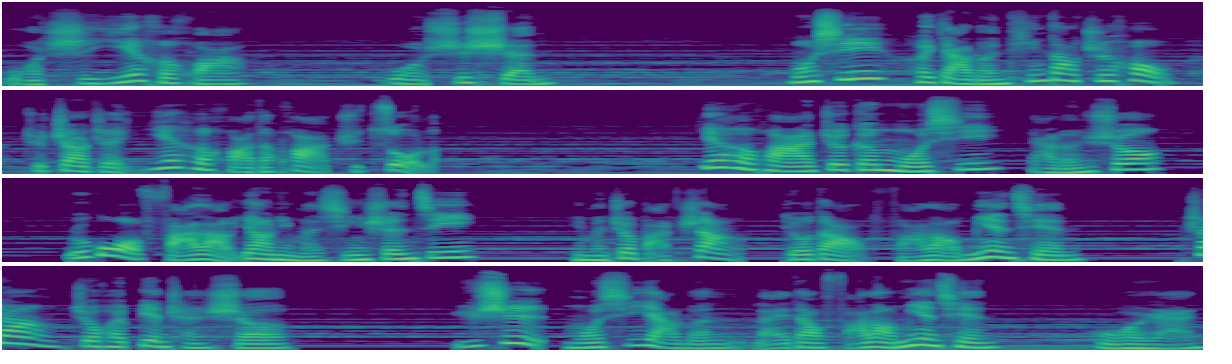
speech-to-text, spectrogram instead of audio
我是耶和华，我是神。摩西和亚伦听到之后，就照着耶和华的话去做了。耶和华就跟摩西、亚伦说：“如果法老要你们行神迹，你们就把杖丢到法老面前，杖就会变成蛇。于是摩西亚伦来到法老面前，果然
